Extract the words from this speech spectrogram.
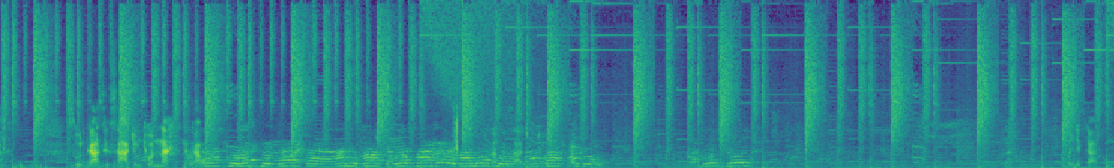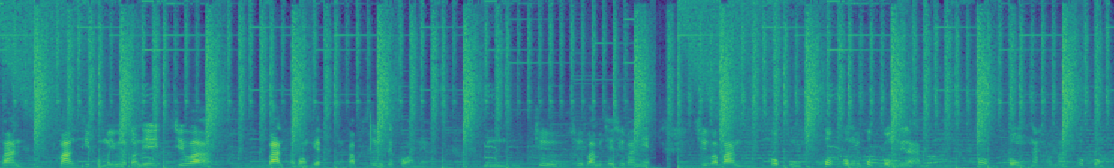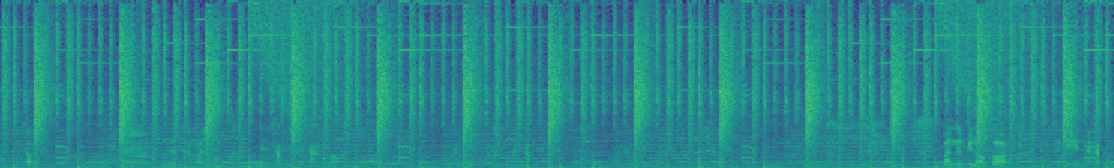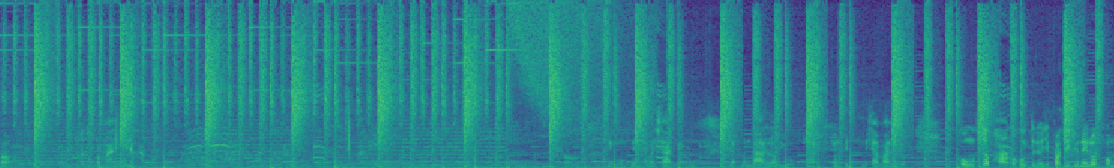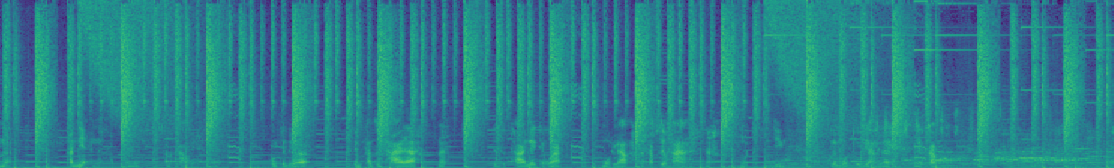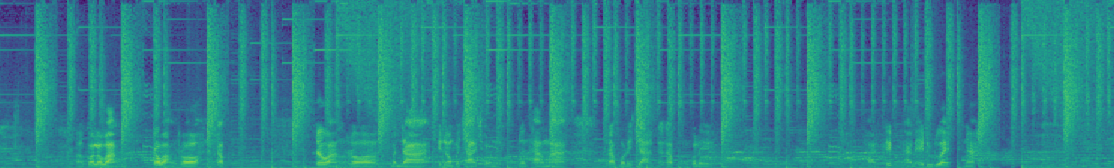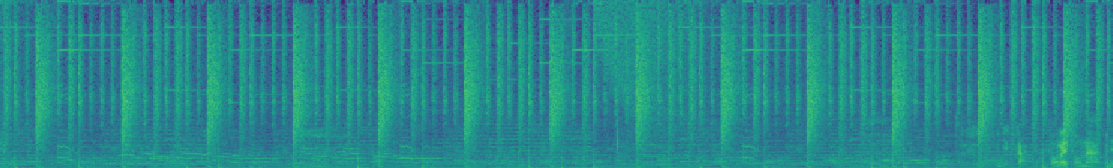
ศูนย์การศึกษาชุมชนนะนะครับอยู่อยู่ชาติอายุพรจะลงมาเด้อมารวมอยู่กับทางบ้านะบรรยากาศของบ้านบ้านที่ผมมาอยู่ณตอนนี้ชื่อว่าบ้านตะบองเพชรนะครับ ซึ่งแต่ก่อนเนี่ยมันชื่อชื่อบ้านไม่ใช่ชื่อบ้านนี้ ชื่อว่าบ้านโคกกงโคกกงหรือโคกกงนี่แหละครับโคกกงนะประมาณโคกกงนะครับ บ้านเรือนพี่น้องก็อย่างที่เห็นนะครับ ก็ก็จะประมาณนี้นะครับก็ยังคงเป็นธรรมชาติแบบแบบบ้านๆเราอยู่นะยังเป็นธรรมชาติบ้านเราอยู่คงเสื้อผ้าก็คงจะเหลือเฉพาะที่อยู่ในรถผมนะคันนี้นะครับคันนี้คันขาวเนี่ยนะคงจะเหลือเป็นคันสุดท้ายแล้วนะเป็นสุดท้ายเนื่องจากว่าหมดแล้วนะครับเสื้อผ้านะหมดจริงแล้วหมดทุกอย่างเลยนะครับ แล้วก็ระหว่างระหว่างรอนะครับ ระหว่างรอบรรดาพี่น้องประชาชนเดินทางมารับบริจาคนะครับ ผมก็เลยถ่ายคลิปถ่ายอะไรให้ดูด้วยนะ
